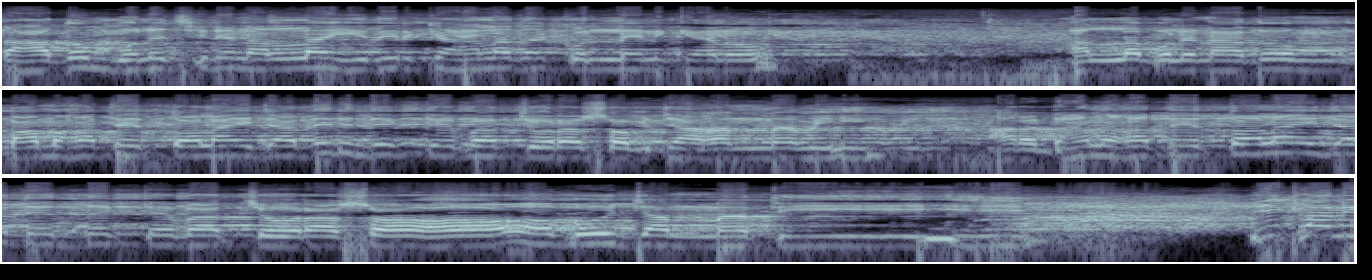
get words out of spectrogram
তা আদম বলেছিলেন, আল্লাহ, এদেরকে আলাদা করলেন কেন? আল্লাহ বলেন, আদম, বাম হাতের তলায় যাদের দেখতে পাচ্ছ, ওরা সব জাহান্নামি। আর ডান হাতের তলায় যাদের দেখতে পাচ্ছ, ওরা সব জান্নাতি। এখানে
